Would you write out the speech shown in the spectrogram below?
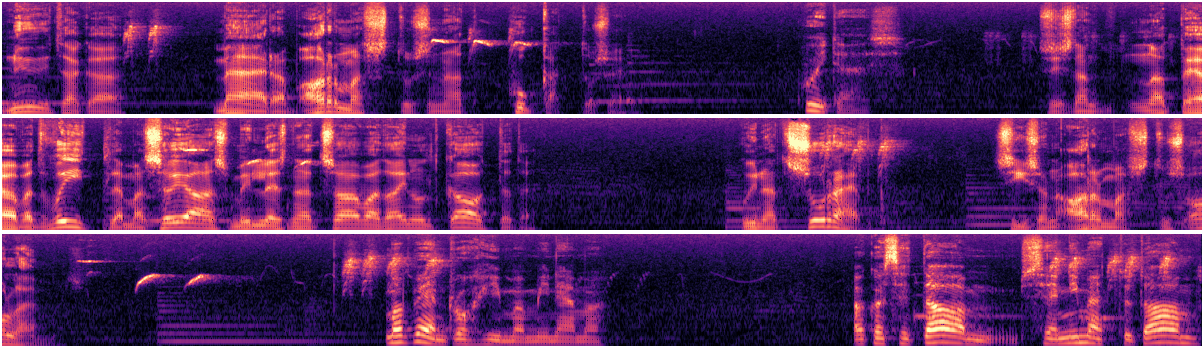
nüüd aga määrab armastus nad hukatusele. kuidas? sest nad, nad peavad võitlema sõjas, milles nad saavad ainult kaotada. kui nad surevad, siis on armastus olemas. ma pean rohima minema. aga see daam, see nimetu daam,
